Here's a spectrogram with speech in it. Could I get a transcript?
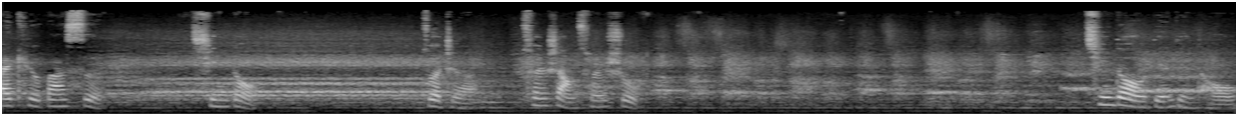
IQ 八四，青豆，作者村上春树。青豆点点头，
